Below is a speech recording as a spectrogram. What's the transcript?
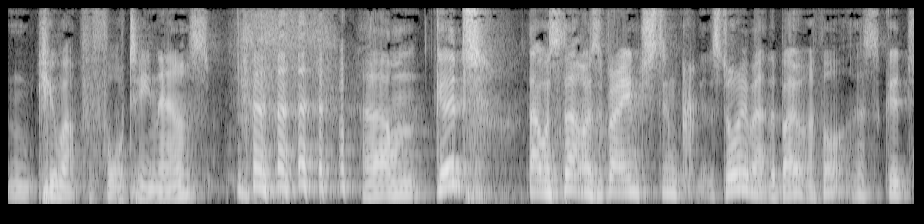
and queue up for 14 hours. um, good. That was that was a very interesting story about the boat. I thought that's good.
